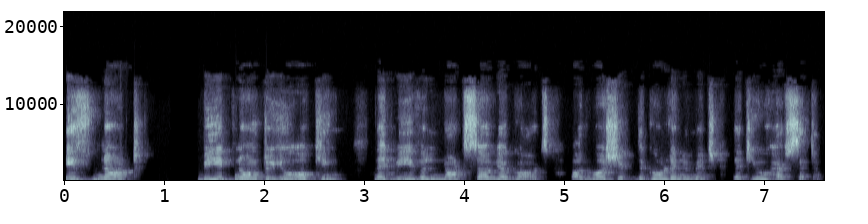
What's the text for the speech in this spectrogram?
if not, be it known to you, O king, that we will not serve your gods or worship the golden image that you have set up.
